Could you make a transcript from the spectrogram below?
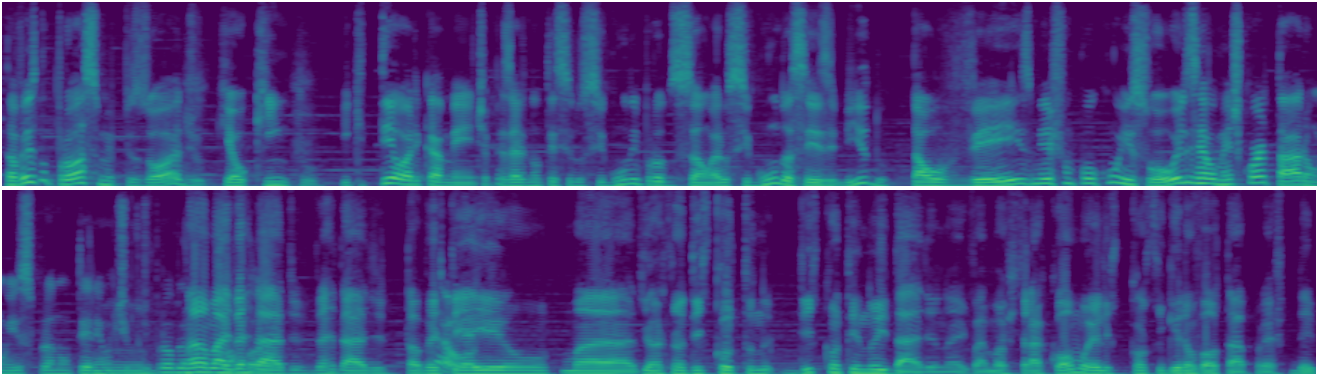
Talvez no próximo episódio, que é o quinto, e que teoricamente, apesar de não ter sido o segundo em produção, era o segundo a ser exibido, talvez mexa um pouco com isso. Ou eles realmente cortaram isso pra não ter nenhum tipo de Hum. problema. Não, mas com a voz. verdade, verdade. Talvez É, tenha aí um- uma, uma descontinu- descontinuidade, né? Vai mostrar como eles conseguiram voltar pro, FD,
